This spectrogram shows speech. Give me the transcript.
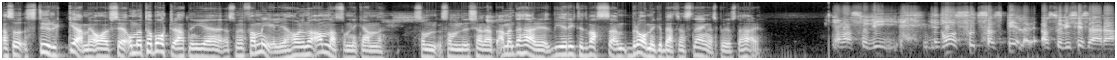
alltså, styrka med AFC? Om man tar bort att ni är som en familj, har ni något annat som ni kan som, som du känner att ah, men det här, är- vi är riktigt vassa, bra mycket bättre än Strängnäs på just det här? Ja, alltså vi, vi har futsalspelare. Alltså vi ser så här.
